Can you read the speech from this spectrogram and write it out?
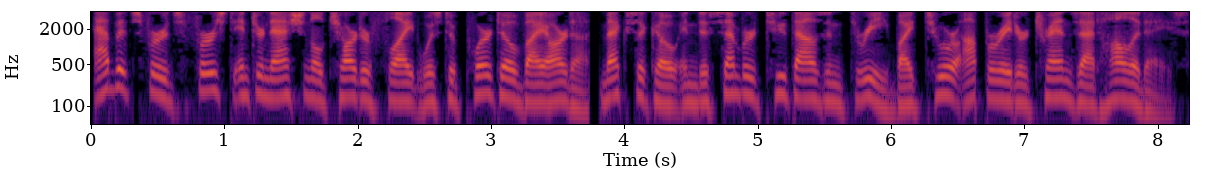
Abbotsford's first international charter flight was to Puerto Vallarta, Mexico in December 2003 by tour operator Transat Holidays.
